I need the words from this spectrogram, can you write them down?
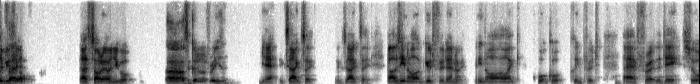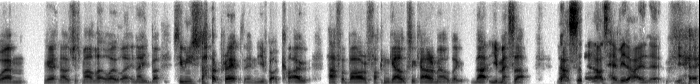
be fair, uh, sorry, on you go. Oh, that's a good enough reason. Yeah, exactly. Exactly. But I was eating a lot of good food anyway. Eating a lot of like quote unquote clean food uh, throughout the day. So um yeah, that was just my little outlet at night. But see when you start prep then you've got to cut out half a bar of fucking galaxy caramel. Like that you miss that. That's uh, that's heavy, that isn't it? Yeah.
